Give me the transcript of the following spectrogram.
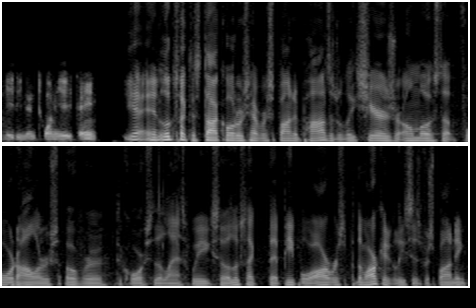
meeting in 2018. Yeah, and it looks like the stockholders have responded positively. Shares are almost up four dollars over the course of the last week, so it looks like that people are the market at least is responding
